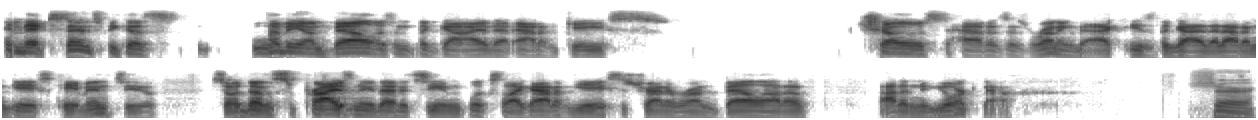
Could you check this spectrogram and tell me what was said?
it makes sense because Le'Veon Bell isn't the guy that Adam Gase chose to have as his running back. He's the guy that Adam Gase came into. So it doesn't surprise me that it seems looks like Adam Gase is trying to run Bell out of out of New York now. Sure.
